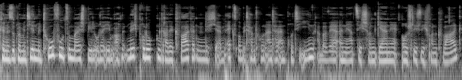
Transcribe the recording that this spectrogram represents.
können wir supplementieren mit Tofu zum Beispiel oder eben auch mit Milchprodukten. Gerade Quark hat natürlich einen exorbitant hohen Anteil an Protein, aber wer ernährt sich schon gerne ausschließlich von Quark?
